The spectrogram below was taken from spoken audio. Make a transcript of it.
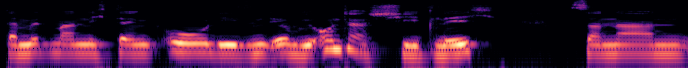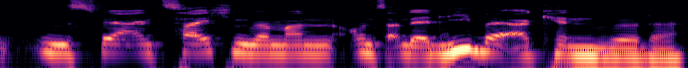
damit man nicht denkt, oh, die sind irgendwie unterschiedlich, sondern es wäre ein Zeichen, wenn man uns an der Liebe erkennen würde.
